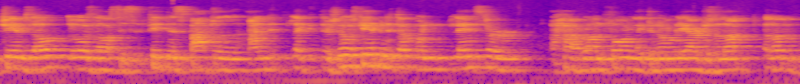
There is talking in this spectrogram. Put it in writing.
James Lowe, Lowe's lost his fitness battle, and like there's no escaping it that when Leinster are on form like they normally are. There's a lot, a lot of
